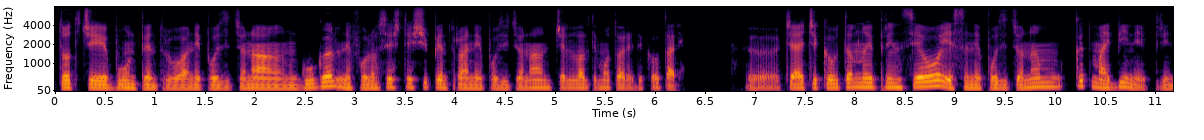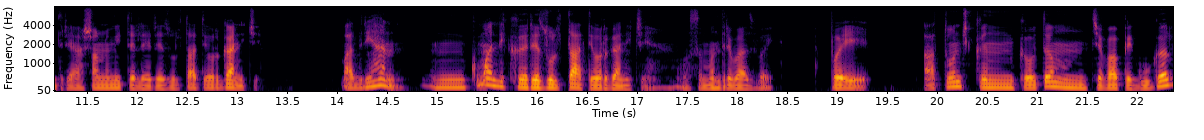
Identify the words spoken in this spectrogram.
tot ce e bun pentru a ne poziționa în Google ne folosește și pentru a ne poziționa în celelalte motoare de căutare. Uh, ceea ce căutăm noi prin SEO e să ne poziționăm cât mai bine printre așa numitele rezultate organice. Adrian, mm, cum adică rezultate organice? O să mă întrebați voi. Păi atunci când căutăm ceva pe Google,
